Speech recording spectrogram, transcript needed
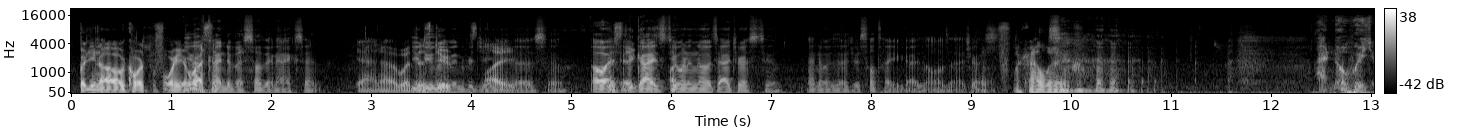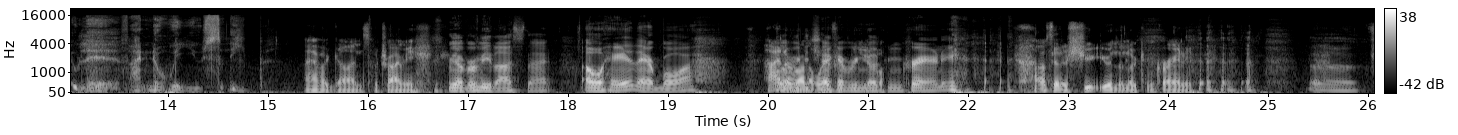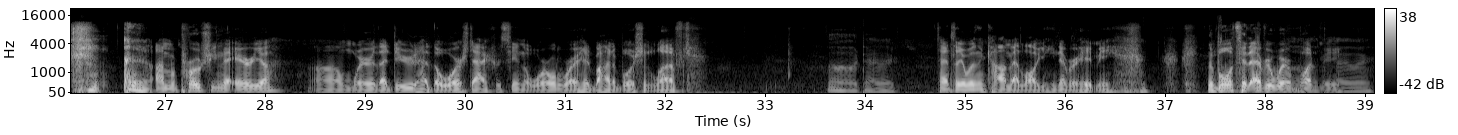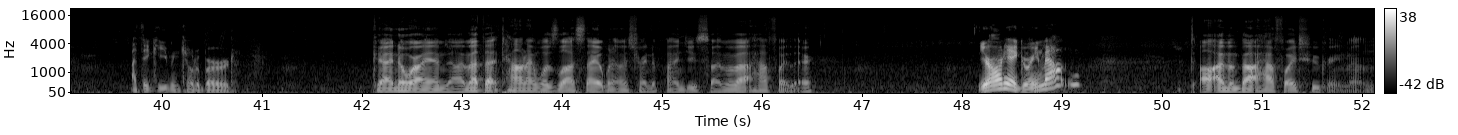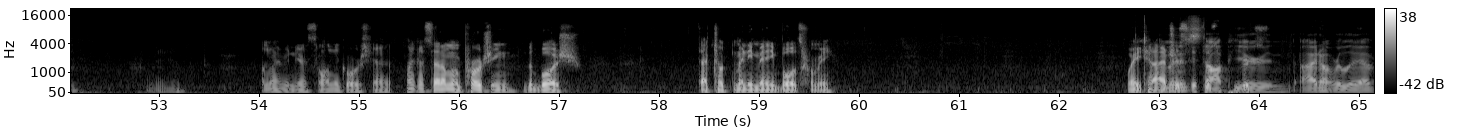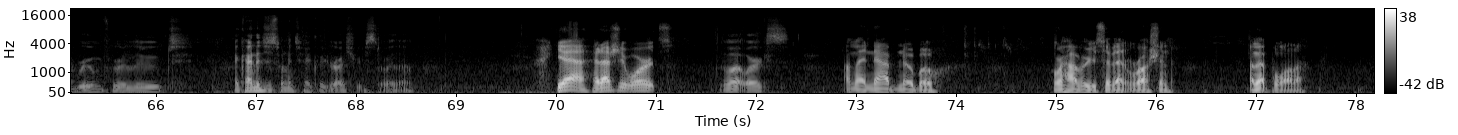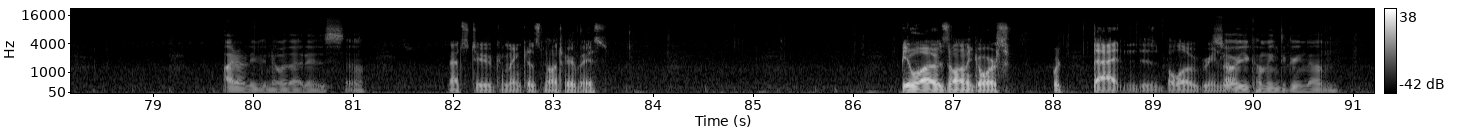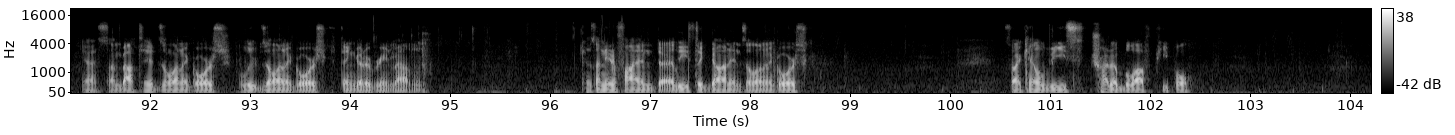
But you know, of course, before he You arrested, kind of a southern accent. yeah, no, but You this do dude live in Virginia, like, though, so. Oh, this uh, guys, do you want to know his address too? I know his address. I'll tell you guys all his address. Fuck, I live. I know where you live. I know where you sleep. I have a gun, so try me. Remember me last night? Oh, hey there, boy. I had to run to away check every nook and cranny. I was gonna shoot you in the nook and cranny. Uh, I'm approaching the area um, where that dude had the worst accuracy in the world, where I hid behind a bush and left. oh, Tyler. Technically, I was in combat logging. He never hit me. the bullets hit everywhere Oh, but me. Tyler. I think he even killed a bird. Okay, I know where I am now. I'm at that town I was last night when I was trying to find you, so I'm about halfway there. You're already at Green Mountain? Uh, I'm about halfway to Green Mountain. Damn. I'm not even near Zelenogorsk yet. Like I said, I'm approaching the bush. That took many, many bullets for me. Wait, can I I'm just stop here, and I don't really have room for loot. I kind of just want to check the grocery store though. Yeah, it actually works. What works? I'm at Nab Nobo. Or however you say that in Russian. I'm at Polana. I don't even know what that is. So That's to Kamenka's military base. Below Zelenogorsk. With that is below Green Mountain. so are you coming to Green Mountain? Yes, I'm about to hit Zelenogorsk, loot Zelenogorsk, then go to Green Mountain. Because I need to find at least a gun in Zelenogorsk. So I can at least try to bluff people.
